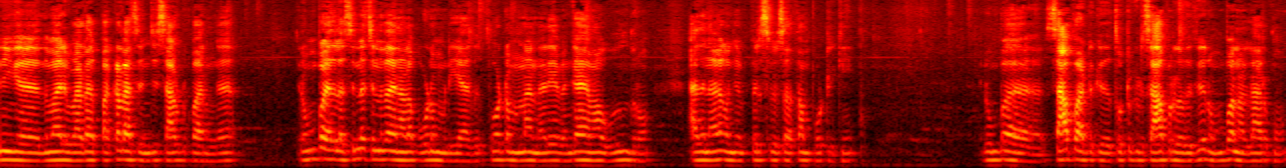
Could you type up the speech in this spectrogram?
நீங்கள் இந்த மாதிரி வடை பக்கடா செஞ்சு சாப்பிட்டு பாருங்கள் ரொம்ப இதில் சின்ன சின்னதாக என்னால் போட முடியாது. போட்டோம்னா நிறைய வெங்காயமாக உளுந்துரும் அதனால் கொஞ்சம் பெருசு பெருசாக தான் போட்டிருக்கேன். ரொம்ப சாப்பாட்டுக்கு இதை தொட்டுக்கிட்டு சாப்பிட்றதுக்கு ரொம்ப நல்லாயிருக்கும்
